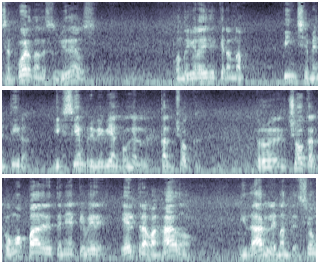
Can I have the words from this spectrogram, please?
¿Se acuerdan de esos videos? Cuando yo le dije que era una pinche mentira. Y siempre vivían con el tal Choca. Pero el Choca como padre tenía que ver él trabajado y darle mantención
